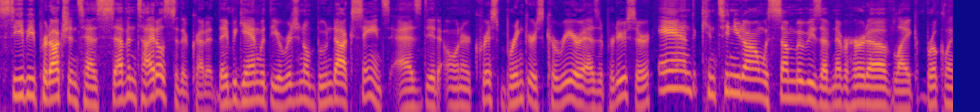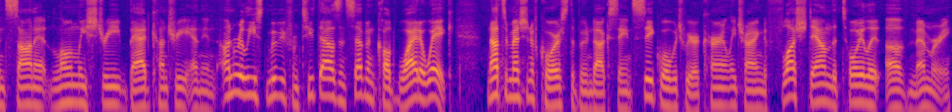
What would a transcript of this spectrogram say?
CB Productions has seven titles to their credit. They began with the original Boondock Saints, as did owner Chris Brinker's career as a producer, and continued on with some movies I've never heard of, like Brooklyn Sonnet, Lonely Street, Bad Country, and an unreleased movie from 2007 called Wide Awake. Not to mention, of course, the Boondock Saints sequel, which we are currently trying to flush down the toilet of memory.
